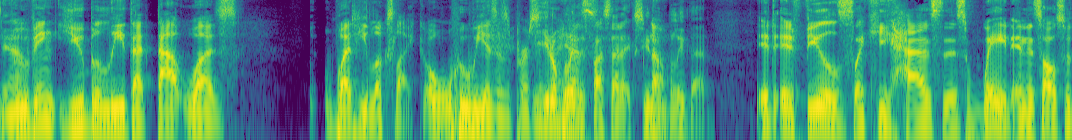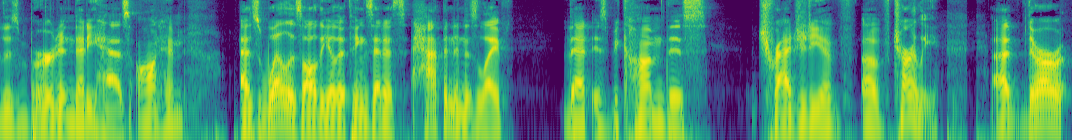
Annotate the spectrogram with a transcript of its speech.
moving. You believe that that was what he looks like or who he is as a person. You don't right? believe Yes. it's prosthetics. You No. don't believe that. it it feels like he has this weight and it's also this burden that he has on him as well as all the other things that has happened in his life that has become this tragedy of of Charlie. Uh, there are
